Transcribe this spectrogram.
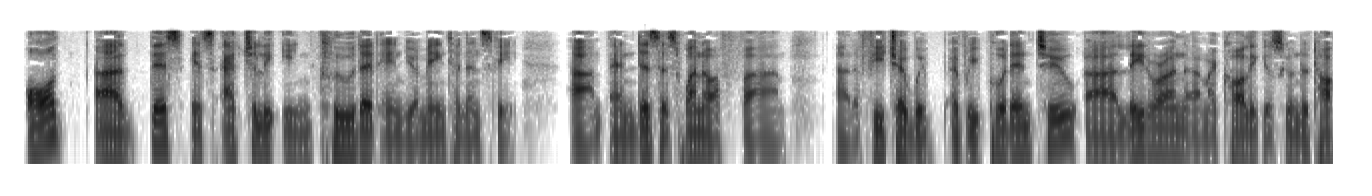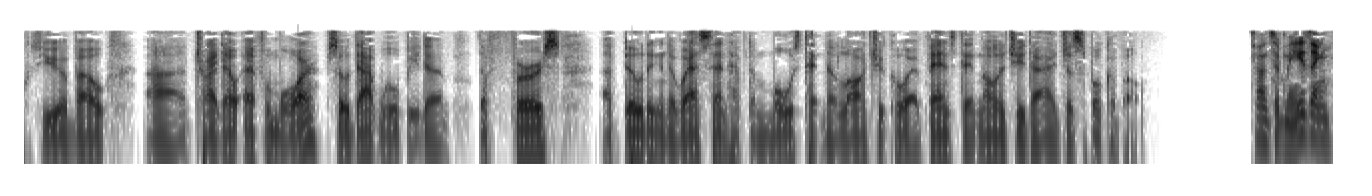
all uh, this is actually included in your maintenance fee, um, and this is one of uh, uh, the feature we we put into uh, later on. Uh, my colleague is going to talk to you about uh, Tridel Evermore. So that will be the the first uh, building in the West End have the most technological advanced technology that I just spoke about. Sounds amazing.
